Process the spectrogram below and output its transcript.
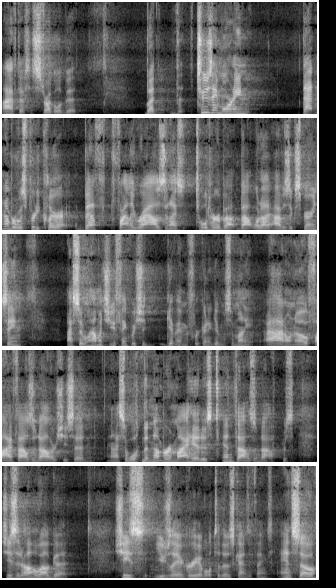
I have to struggle a bit. But Tuesday morning, that number was pretty clear. Beth finally roused, and I told her about, about what I, I was experiencing. I said, Well, how much do you think we should give him if we're going to give him some money? I don't know, $5,000, she said. And I said, Well, the number in my head is $10,000. She said, Oh, well, good. She's usually agreeable to those kinds of things. And so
